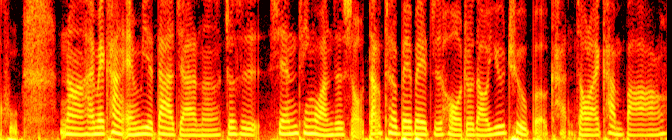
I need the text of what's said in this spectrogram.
苦。那还没看 MV 的大家呢，就是先听完这首《Doctor 贝贝》之后，就到 YouTube 看，找来看吧。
